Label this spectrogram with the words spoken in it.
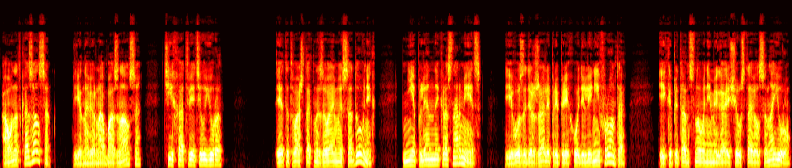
а он отказался?» «Я, наверное, обознался», — тихо ответил Юра. «Этот ваш так называемый садовник — не пленный красноармеец. Его задержали при переходе линии фронта». И капитан снова немигающе уставился на Юру.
